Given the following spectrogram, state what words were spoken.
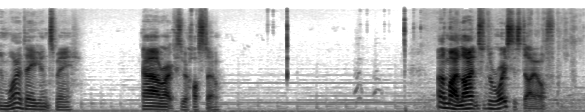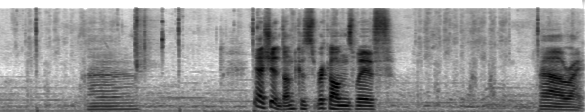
and why are they against me? Ah, oh, right, because we're hostile. Oh, my alliance with the Royces die off. Uh, yeah, I should have done, because Rickon's with... Oh, right.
